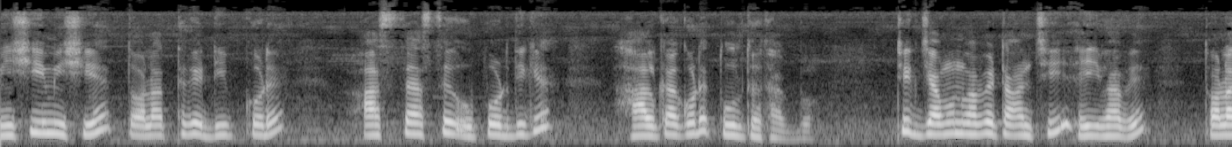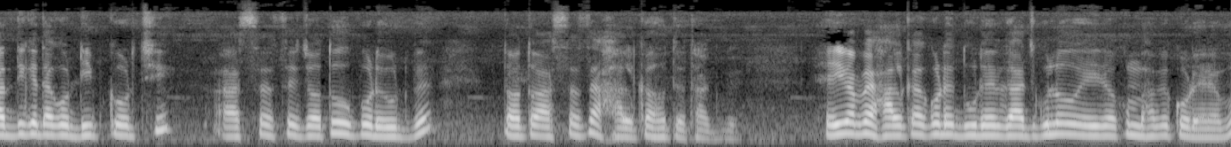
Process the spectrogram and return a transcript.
মিশিয়ে মিশিয়ে তলার থেকে ডিপ করে আস্তে আস্তে উপর দিকে হালকা করে তুলতে থাকব। ঠিক যেমনভাবে টানছি, এইভাবে তলার দিকে দেখো ডিপ করছি, আস্তে আস্তে যত উপরে উঠবে তত আস্তে আস্তে হালকা হতে থাকবে। এইভাবে হালকা করে দূরের গাছগুলো এইরকমভাবে করে নেব।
